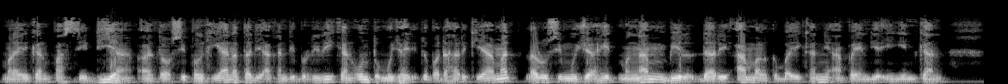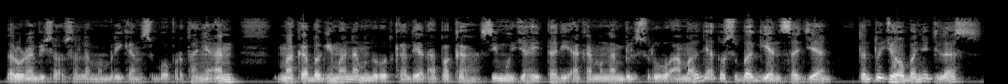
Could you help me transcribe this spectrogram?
melainkan pasti dia atau si pengkhianat tadi akan diberdirikan untuk mujahid itu pada hari kiamat, lalu si mujahid mengambil dari amal kebaikannya apa yang dia inginkan. Lalu Nabi SAW memberikan sebuah pertanyaan, maka bagaimana menurut kalian apakah si mujahid tadi akan mengambil seluruh amalnya atau sebagian saja? Tentu jawabannya jelas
